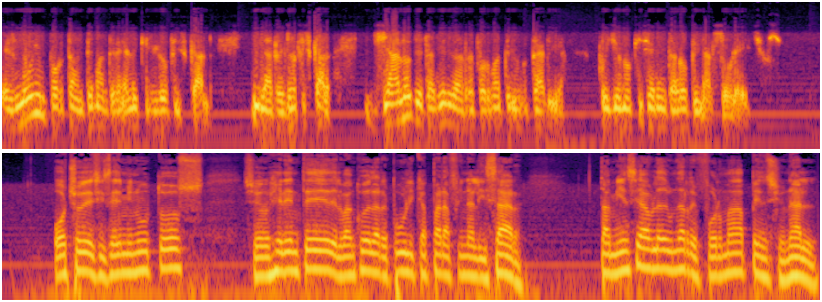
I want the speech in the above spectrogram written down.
Es muy importante mantener el equilibrio fiscal y la regla fiscal. Ya los detalles de la reforma tributaria, pues yo no quisiera entrar a opinar sobre ellos. 8, 16 minutos. Señor gerente del Banco de la República, para finalizar, también se habla de una reforma pensional,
